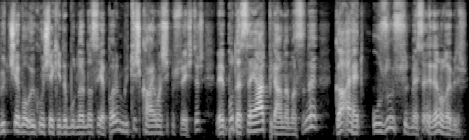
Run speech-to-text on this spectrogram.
Bütçeme uygun şekilde bunları nasıl yaparım? Müthiş karmaşık bir süreçtir. Ve bu da seyahat planlamasını gayet uzun sürmesine neden olabilir.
